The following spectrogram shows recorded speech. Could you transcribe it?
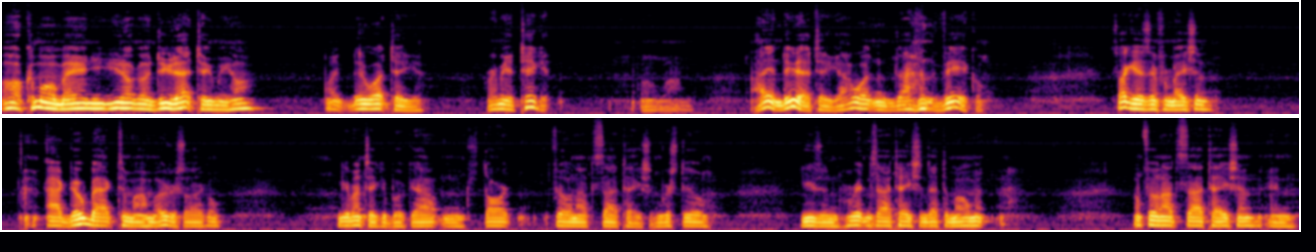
Oh, come on, man. You, you're not going to do that to me, huh? Like, do what to you? Write me a ticket. Oh, I didn't do that to you. I wasn't driving the vehicle. So I get his information. I go back to my motorcycle, get my ticket book out, and start filling out the citation. We're still using written citations at the moment. I'm filling out the citation, and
